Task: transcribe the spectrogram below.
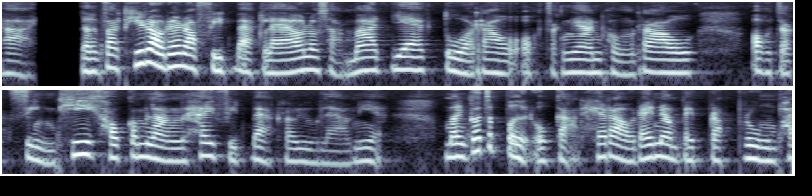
ได้ หลังจากที่เราได้รับฟีดแบ็กแล้ว เราสามารถแยกตัวเราออกจากงานของเรา ออกจากสิ่งที่เขากำลังให้ฟีดแบ็กเราอยู่แล้วเนี่ย มันก็จะเปิดโอกาสให้เราได้นำไปปรับปรุงพั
